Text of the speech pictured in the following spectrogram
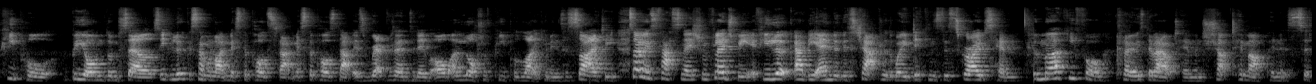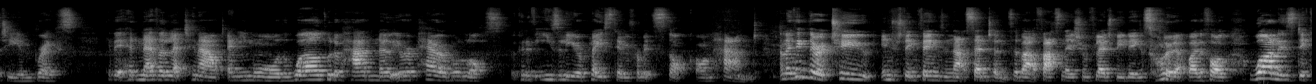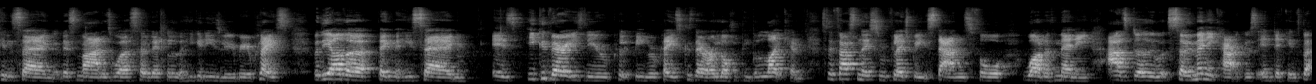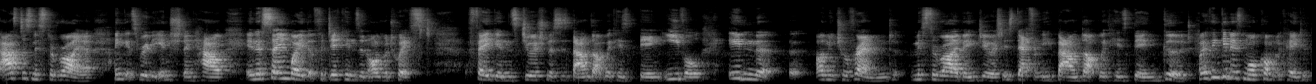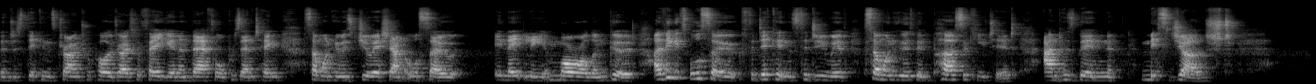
people beyond themselves. If you look at someone like Mr Podsnap, Mr Podsnap is representative of a lot of people like him in society. So is Fascination Fledgeby. If you look at the end of this chapter, the way Dickens describes him, the murky fog closed about him and shut him up in its sooty embrace. If it had never let him out anymore, the world would have had no irreparable loss, but could have easily replaced him from its stock on hand. And I think there are two interesting things in that sentence about Fascination Fledgeby being swallowed up by the fog. One is Dickens saying this man is worth so little that he could easily be replaced, but the other thing that he's saying is he could very easily be replaced because there are a lot of people like him. So Fascination Fledgeby stands for one of many, as do so many characters in Dickens, but as does Mr Riah. I think it's really interesting how, in the same way that for Dickens and Oliver Twist, Fagin's Jewishness is bound up with his being evil. In uh, Our Mutual Friend, Mr. Riah being Jewish is definitely bound up with his being good. But I think it is more complicated than just Dickens trying to apologise for Fagin and therefore presenting someone who is Jewish and also innately moral and good. I think it's also for Dickens to do with someone who has been persecuted and has been misjudged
